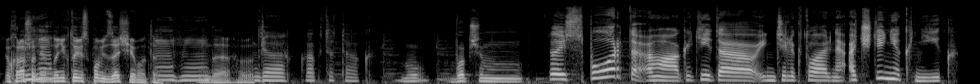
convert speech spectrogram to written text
все хорошо, Мгм. но никто не вспомнит, зачем это. Мгм. Да, вот. Да, как-то так. Ну, в общем, То есть спорт, а, какие-то интеллектуальные, а чтение книг,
